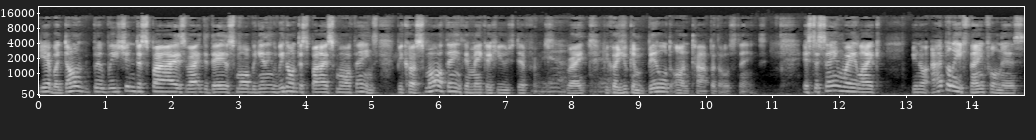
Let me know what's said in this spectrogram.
Yeah, but don't but we shouldn't despise right the day of small beginnings. We don't despise small things because small things can make a huge difference, Yeah. right? Yeah. Because you can build on top of those things. It's the same way, like you know, I believe thankfulness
